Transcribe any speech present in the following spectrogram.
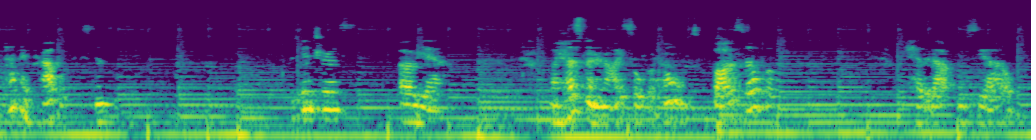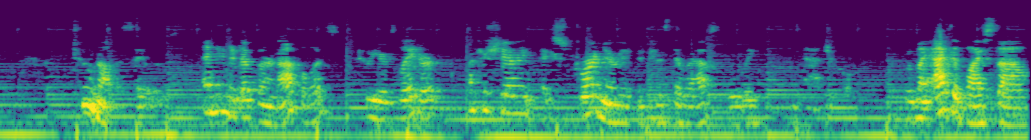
and I travel extensively. Adventurous? Oh yeah. My husband and I sold our homes, bought a sailboat, headed out from Seattle, two novice sailors, and ended up in Annapolis two years later after sharing extraordinary adventures that were absolutely magical. With my active lifestyle,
